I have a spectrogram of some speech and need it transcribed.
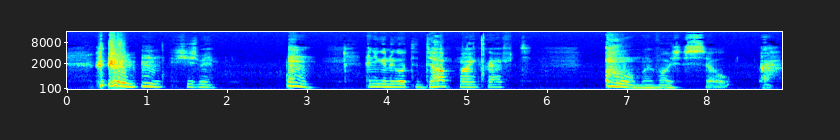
Excuse me and you're gonna go to top Minecraft. Oh, my voice is so. Ah.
